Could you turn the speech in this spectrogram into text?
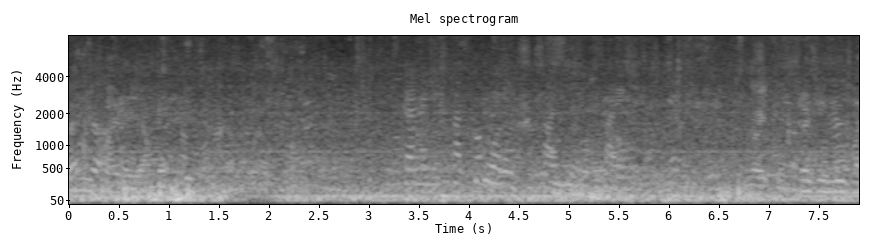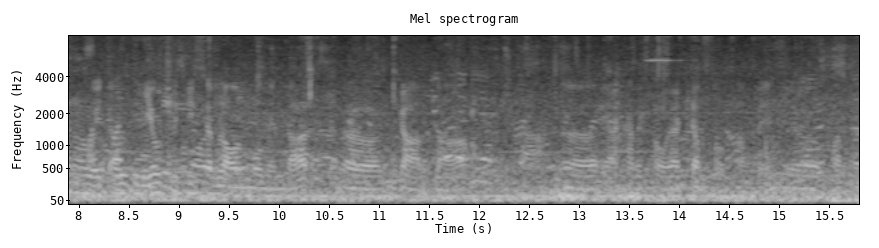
Bence iyi yapıyor. Yani katkı var olsun sanki. Hayır. Noi, uite, eu citisem la un moment dat uh, garda uh, ea care sau ea chiar sau sapeni, uh, parcă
